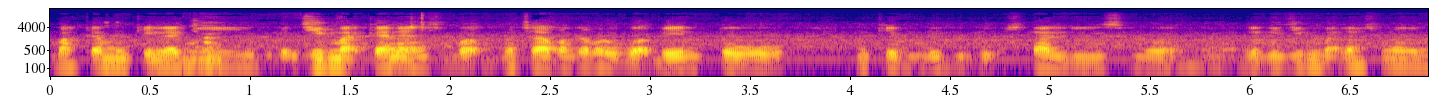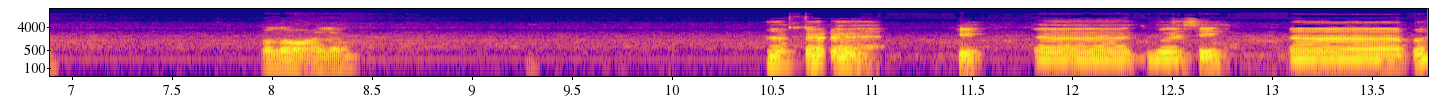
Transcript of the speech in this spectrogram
Bahkan mungkin lagi jimat kan sebab macam abang kan baru buat bento mungkin boleh duduk sekali semua. Lagi jimat lah sebenarnya. Allah alam okay, uh, terima kasih. Uh, apa?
